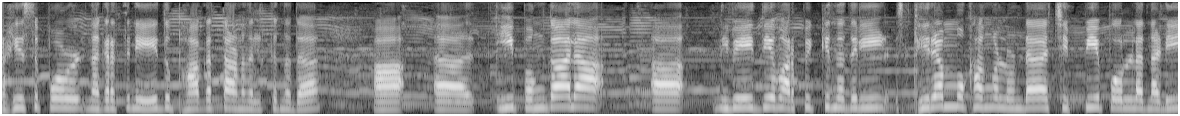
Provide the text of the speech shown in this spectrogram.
റഹീസ് ഇപ്പോൾ നഗരത്തിന്റെ ഏതു ഭാഗത്താണ് നിൽക്കുന്നത്? ഈ പൊങ്കാല നിവേദ്യം അർപ്പിക്കുന്നതിൽ സ്ഥിരം മുഖങ്ങളുണ്ട്. ചിപ്പിയെ പോലുള്ള നടി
